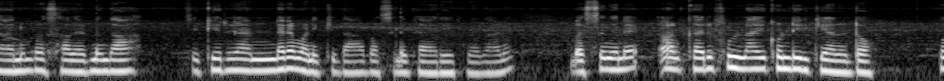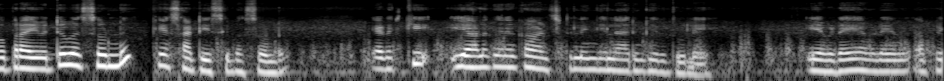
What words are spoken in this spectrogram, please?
ഞാനും പ്രസാദേട്ടനും ഇതാ ഉച്ചയ്ക്ക് ഒരു രണ്ടര മണിക്ക് ഇതാ ബസ്സിൽ കയറിയിരുന്നതാണ്. ബസ് ഇങ്ങനെ ആൾക്കാർ ഫുള്ളായിക്കൊണ്ടിരിക്കുകയാണ് കേട്ടോ. അപ്പോൾ പ്രൈവറ്റ് ബസ്സുണ്ട് K S R T C ബസ്സുണ്ട്. ഇടയ്ക്ക് ഇയാളിങ്ങനെ കാണിച്ചിട്ടില്ലെങ്കിൽ എല്ലാവരും കരുതൂലേ? എവിടെ എവിടെയെന്ന് അപ്പോൾ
